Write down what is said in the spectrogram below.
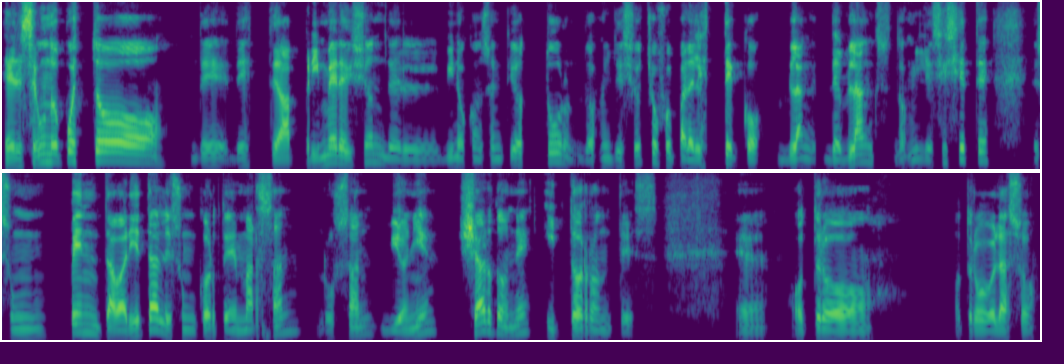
El segundo puesto de, esta primera edición del Vino Consentido Tour 2018 fue para el Esteco Blanc de Blancs 2017. Es un penta varietal, es un corte de Marsan, Roussan, Bionier, Chardonnay y Torrontés. Eh, otro, otro golazo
